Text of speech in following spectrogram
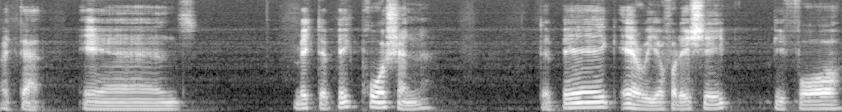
like that. And make the big portion the big area for the shape before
